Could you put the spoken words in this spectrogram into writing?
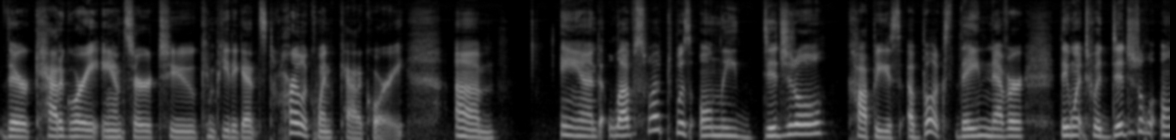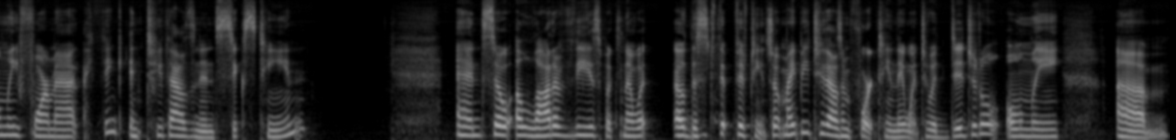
their category answer to compete against Harlequin category. Um, and Loveswept was only digital copies of books. They never they went to a digital only format I think in 2016. And so a lot of these books now what oh this is 15. So it might be 2014 they went to a digital only um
